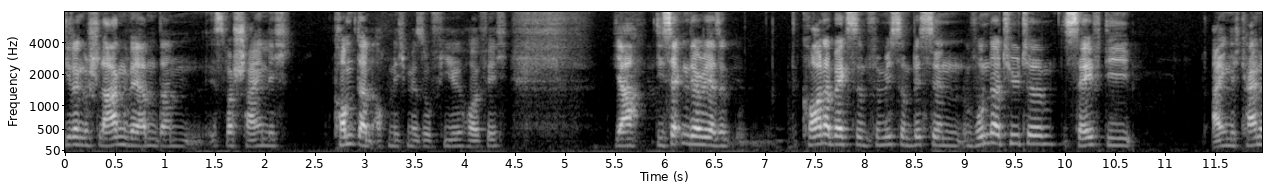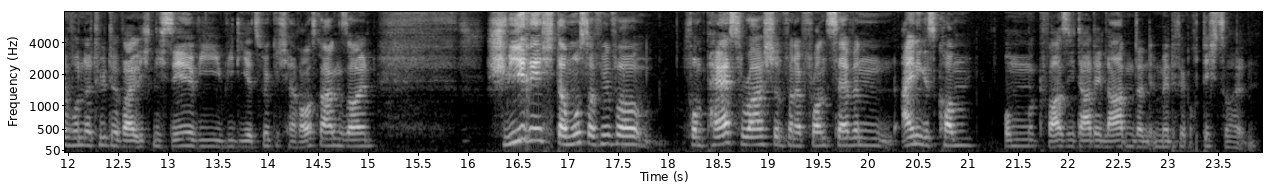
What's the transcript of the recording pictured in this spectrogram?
die dann geschlagen werden, dann ist wahrscheinlich, kommt dann auch nicht mehr so viel häufig. Ja, die Secondary, also Cornerbacks sind für mich so ein bisschen Wundertüte. Safety eigentlich keine Wundertüte, weil ich nicht sehe, wie, wie die jetzt wirklich herausragen sollen. Schwierig, da muss auf jeden Fall vom Pass Rush und von der Front 7 einiges kommen, um quasi da den Laden dann im Endeffekt auch dicht zu halten.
